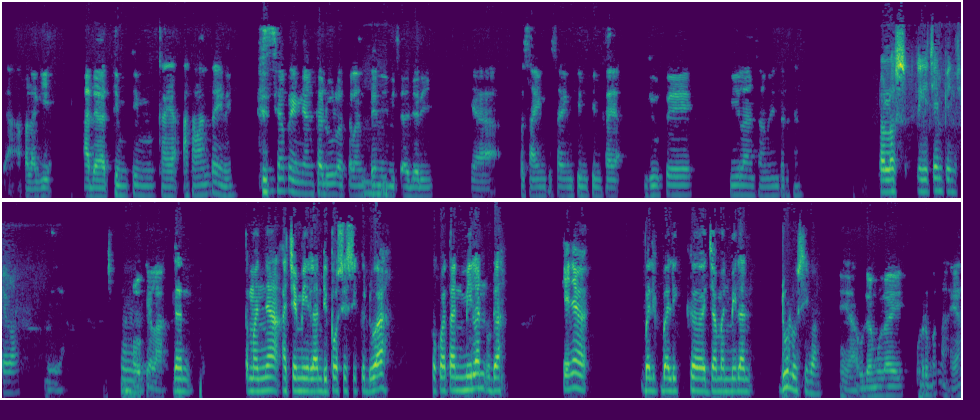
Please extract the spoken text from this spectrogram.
ya apalagi ada tim-tim kayak Atalanta ini siapa yang nyangka dulu Atalanta ini hmm. bisa jadi ya pesaing-pesaing tim-tim kayak Juve, Milan sama Inter kan. Lolos Liga Champions ya bang. Iya. Hmm. Oke okay lah. Dan temannya AC Milan di posisi kedua, kekuatan Milan udah kayaknya balik-balik ke zaman Milan dulu sih bang. Iya, udah mulai berbenah ya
